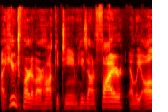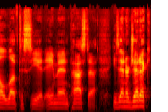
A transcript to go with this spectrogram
a huge part of our hockey team. He's on fire, and we all love to see it. Amen, Pasta. He's energetic,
